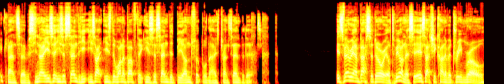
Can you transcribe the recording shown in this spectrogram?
Like, Fan service. You know, he's he's ascended. He, he's like he's the one above the. He's ascended beyond football now. He's transcended it. It's very ambassadorial. To be honest, it is actually kind of a dream role.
